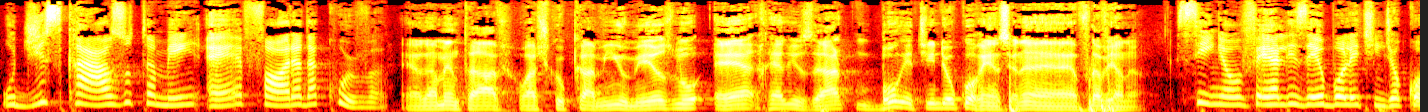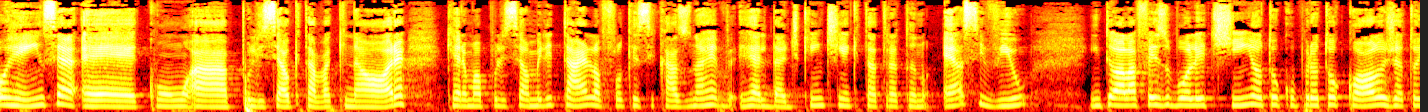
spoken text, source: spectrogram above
o descaso também é fora da curva. É lamentável. Eu acho que o caminho mesmo é realizar um boletim de ocorrência, né, Flaviana? Sim, eu realizei o boletim de ocorrência é, com a policial que estava aqui na hora, que era uma policial militar. Ela falou que esse caso, na realidade, quem tinha que estar tá tratando é a civil. Então, ela fez o boletim, eu estou com o protocolo, já estou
